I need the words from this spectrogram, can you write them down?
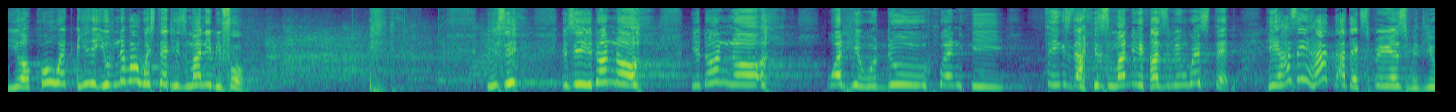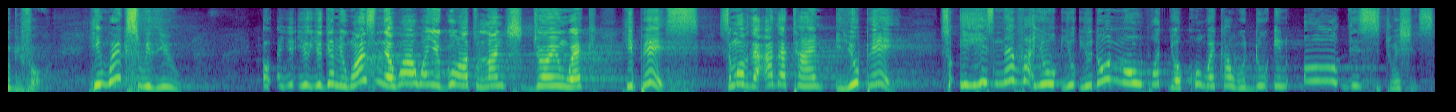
Your co-worker, you've never wasted his money before. you see, you see, you don't know, you don't know what he would do when he thinks that his money has been wasted. He hasn't had that experience with you before. He works with you. Oh, you, you, you, get me? Once in a while, when you go out to lunch during work, he pays. Some of the other time, you pay. So he's never, you, you, you don't know what your coworker will do in these situations.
